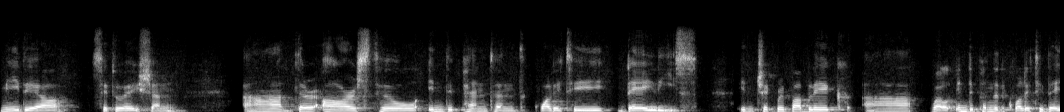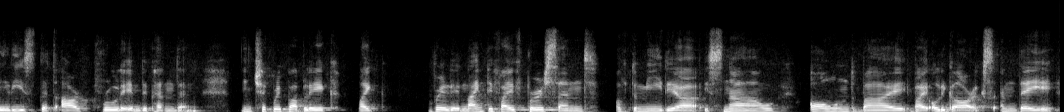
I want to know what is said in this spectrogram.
media situation. Uh, there are still independent quality dailies in Czech Republic. Uh, well, independent quality dailies that are truly independent. In Czech Republic, like really 95% of the media is now owned by by oligarchs, and they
